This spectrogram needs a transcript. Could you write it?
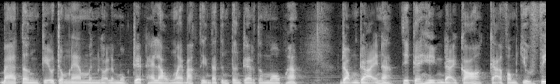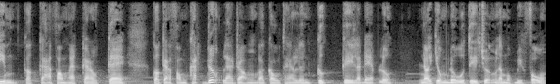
ba tầng kiểu trong Nam mình gọi là một trệt hai lầu, ngoài Bắc thì người ta tính tầng trệt là tầng 1 ha. Rộng rãi nè, thiết kế hiện đại có cả phòng chiếu phim, có cả phòng hát karaoke, có cả phòng khách rất là rộng và cầu thang lên cực kỳ là đẹp luôn. Nói chung đủ tiêu chuẩn là một biệt phủ.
